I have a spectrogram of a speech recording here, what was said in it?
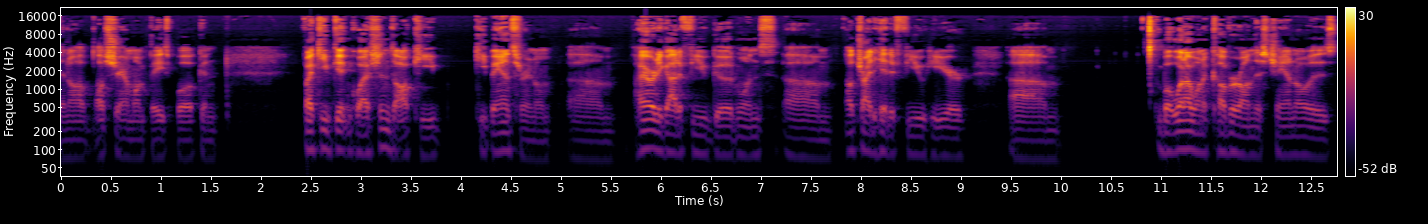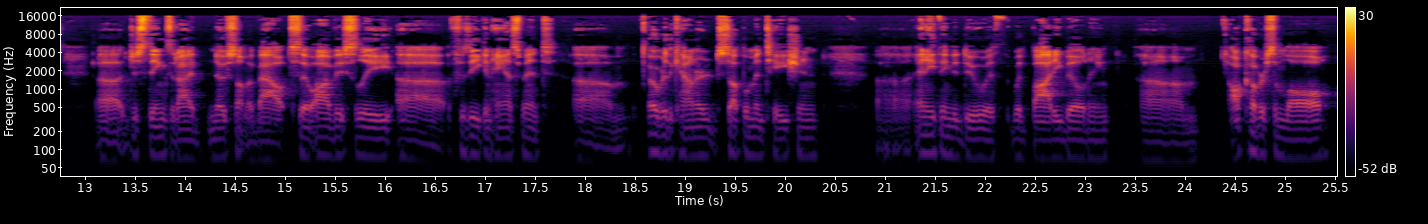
then I'll I'll share them on Facebook and if I keep getting questions, I'll keep keep answering them. Um, I already got a few good ones. Um, I'll try to hit a few here. Um, but what I want to cover on this channel is uh, just things that I know something about. So obviously, uh, physique enhancement, um, over the counter supplementation, uh, anything to do with with bodybuilding. Um, I'll cover some law.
